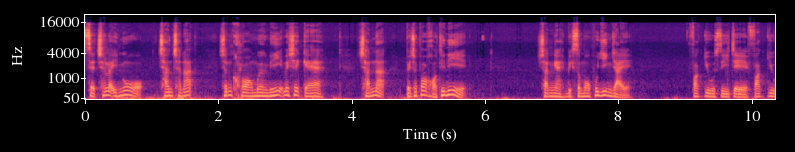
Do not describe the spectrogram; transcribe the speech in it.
เสร็จฉันละไอ้โง่ฉันชนะ ฉันครองเมืองนี้ไม่ใช่แก ฉันน่ะ เป็นเจ้าพ่อของที่นี่ ฉันไงบิ๊กสโมกผู้ยิ่งใหญ่ fuck you CJ fuck you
